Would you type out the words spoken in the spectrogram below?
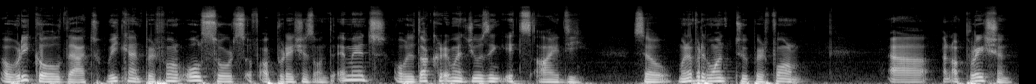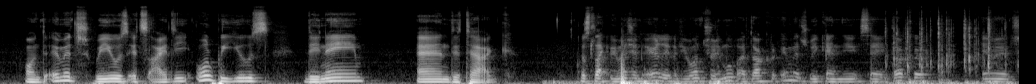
or recall that we can perform all sorts of operations on the image or the Docker image using its ID. So whenever we want to perform uh, an operation on the image, we use its ID or we use the name and the tag. Just like we mentioned earlier, if you want to remove a Docker image, we can say Docker image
